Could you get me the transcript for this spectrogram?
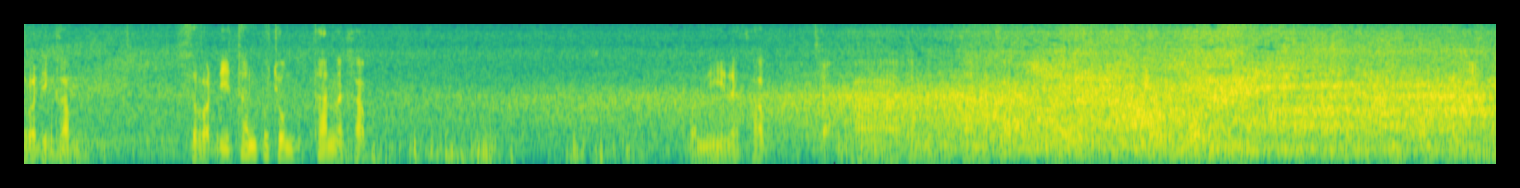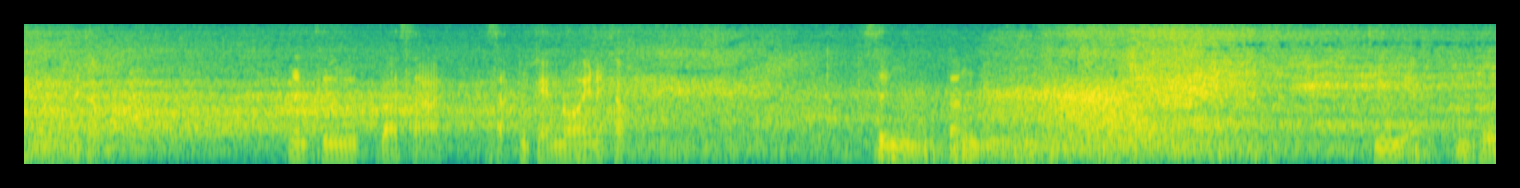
สวัสดีครับ สวัสดีท่านผู้ชมทุกท่านนะครับ วันนี้นะครับจะพาท่านผู้ชมทุกท่านนะครับไปเที่ยวโบราณสถานของไทยอีกแห่งหนึ่งนะครับ นั่นคือปราสาทสักกำแพงน้อยนะครับ ซึ่งตั้งอยู่ ที่อำเภอ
